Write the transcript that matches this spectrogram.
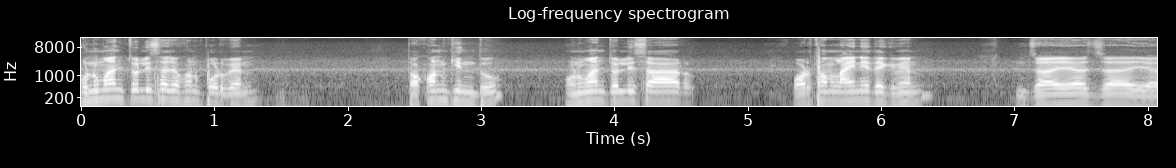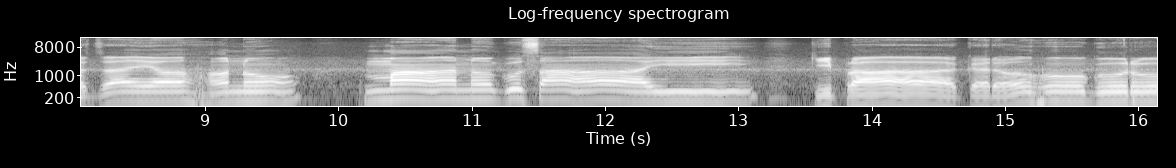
হনুমান চল্লিশা যখন পড়বেন, তখন কিন্তু হনুমান চল্লিশার প্রথম লাইনে দেখবেন, জয় জয় জয় হনু মান গুসাই কি প্রাকরহু গুরু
